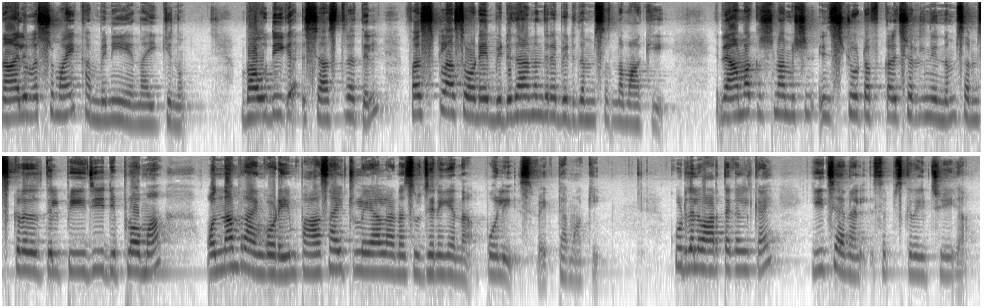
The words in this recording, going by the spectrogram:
നാലു വർഷമായി കമ്പനിയെ നയിക്കുന്നു. ഭൗതിക ശാസ്ത്രത്തിൽ ഫസ്റ്റ് ക്ലാസ്സോടെ ബിരുദാനന്തര ബിരുദം സ്വന്തമാക്കി. രാമകൃഷ്ണ മിഷൻ ഇൻസ്റ്റിറ്റ്യൂട്ട് ഓഫ് കൾച്ചറിൽ നിന്നും സംസ്കൃതത്തിൽ പി ജി ഡിപ്ലോമ ഒന്നാം റാങ്കോടെയും പാസ്സായിട്ടുള്ളയാളാണ് സുജനയെന്ന് പോലീസ് വ്യക്തമാക്കി. കൂടുതൽ വാർത്തകൾക്കായി ഈ ചാനൽ സബ്സ്ക്രൈബ് ചെയ്യുക.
